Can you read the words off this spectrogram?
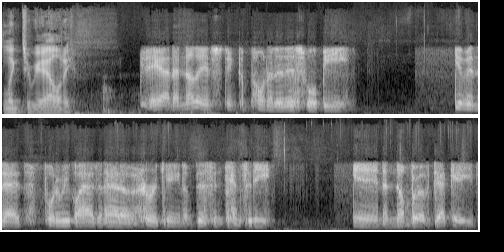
link to reality. And another interesting component of this will be given that Puerto Rico hasn't had a hurricane of this intensity in a number of decades,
